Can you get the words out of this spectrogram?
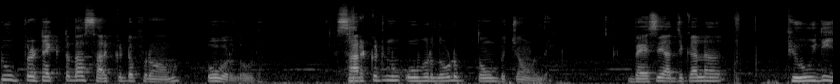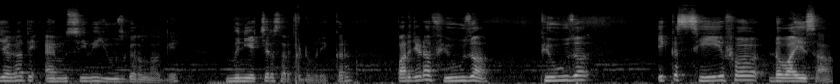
to protect the circuit from overload circuit ਨੂੰ ਓਵਰਲੋਡ ਤੋਂ ਬਚਾਉਣ ਲਈ। ਵੈਸੇ ਅੱਜ ਕੱਲ ਫਿਊਜ਼ ਦੀ ਜਗ੍ਹਾ ਤੇ MCV ਯੂਜ਼ ਕਰਨ ਲੱਗੇ ਮਿਨੀਏਚਰ ਸਰਕਟ ਬ੍ਰੇਕਰ ਪਰ ਜਿਹੜਾ ਫਿਊਜ਼ ਆ ਫਿਊਜ਼ ਇੱਕ ਸੇਫ ਡਿਵਾਈਸ ਆ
